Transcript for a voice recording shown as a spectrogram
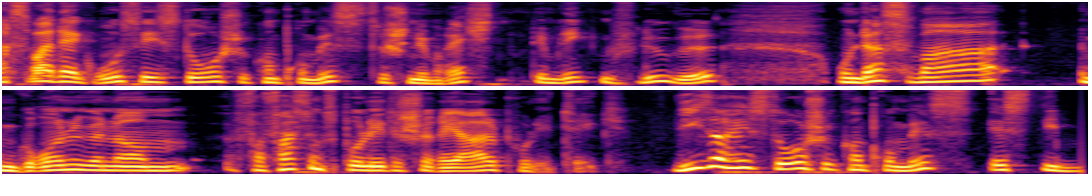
Das war der große historische Kompromiss zwischen dem rechten und dem linken Flügel. Und das war im Grunde genommen verfassungspolitische Realpolitik. Dieser historische Kompromiss ist die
